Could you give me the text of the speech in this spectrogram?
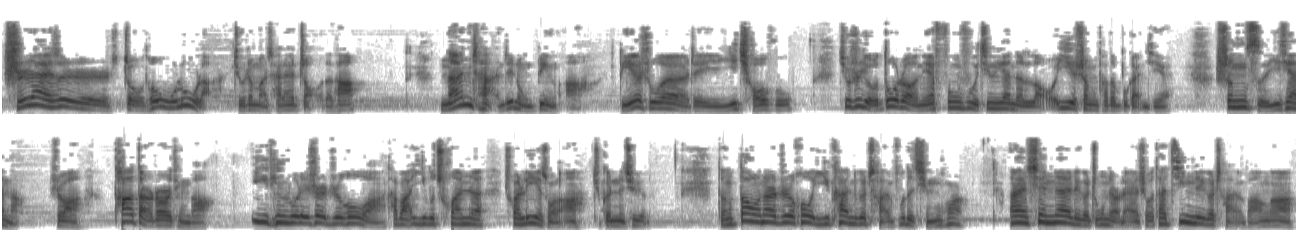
实在是走投无路了，就这么才来找的他。难产这种病啊，别说这一樵夫，就是有多少年丰富经验的老医生，他都不敢接，生死一线呐，是吧？他胆儿倒是挺大，一听说这事儿之后啊，他把衣服穿着穿利索了啊，就跟着去了。等到那儿之后，一看这个产妇的情况，按现在这个钟点来说，她进这个产房啊，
